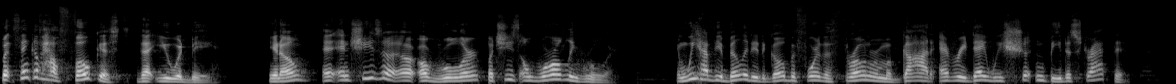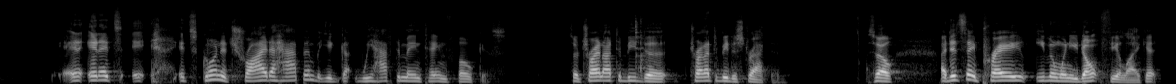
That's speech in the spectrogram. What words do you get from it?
But think of how focused that you would be, you know? And, and she's a, a ruler, but she's a worldly ruler. And we have the ability to go before the throne room of God every day. We shouldn't be distracted and, and it's, it, it's going to try to happen, but you got, we have to maintain focus. So try not to be di- try not to be distracted. So I did say pray even when you don't feel like it.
